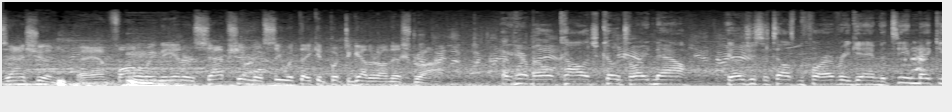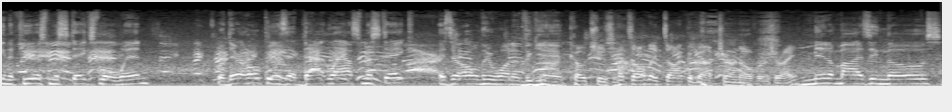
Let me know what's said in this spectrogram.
Possession. And following the interception, we'll see what they can put together on this drive. I can hear my old college coach right now. He always used to tell us before every game, the team making the fewest mistakes will win. What they're hoping is that that last mistake is their only one of the game. Coaches, that's all they talk about, turnovers, right? Minimizing those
